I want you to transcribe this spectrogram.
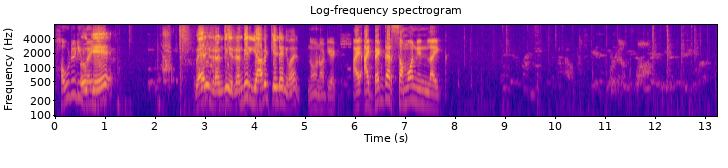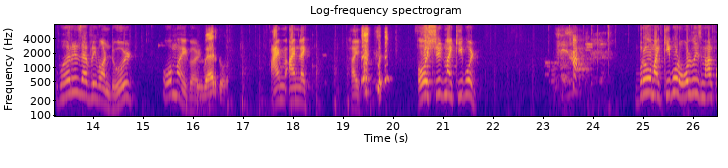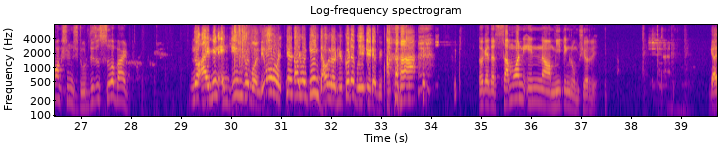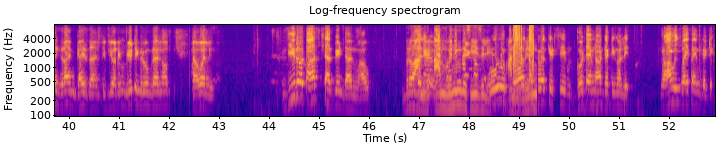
how did you guys? okay. Where is Ranvir? Ranvir, you haven't killed anyone. No, not yet. I I bet there's someone in like. Where is everyone, dude? Oh my god. Where though? I'm I'm like. Hi. Oh shit, my keyboard. Bro, my keyboard always malfunctions, dude. This is so bad. No, I mean engine room only. Oh shit, I was doing download. You could have waited a bit. okay, there's someone in uh, meeting room, surely. Guys, run, guys, run. If you are in meeting room, run off now only. Zero tasks have been done. Wow. Bro, I'm, I'm winning this easily. I'm poor winning. network. Good, I'm not getting only. Rahul's wife I'm getting.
